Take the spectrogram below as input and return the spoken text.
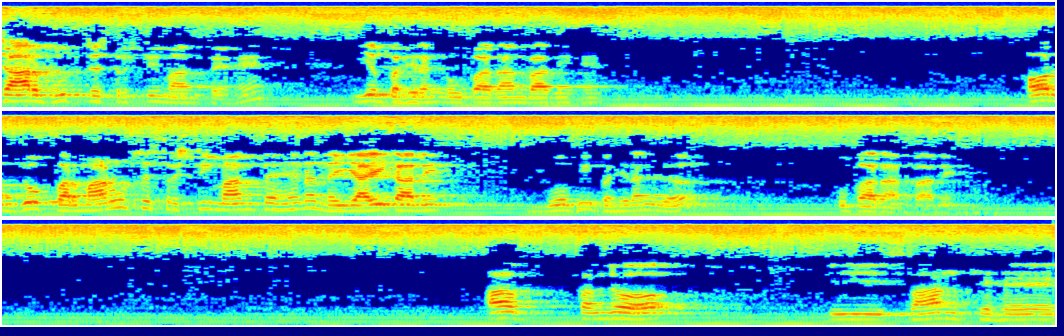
चार भूत से सृष्टि मानते हैं, ये बहिरंग उपादानवादी हैं। और जो परमाणु से सृष्टि मानते हैं ना, नैयायिक आदि, वो भी बहिरंग उपादानवादी हैं। अब समझो कि सांख्य है,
